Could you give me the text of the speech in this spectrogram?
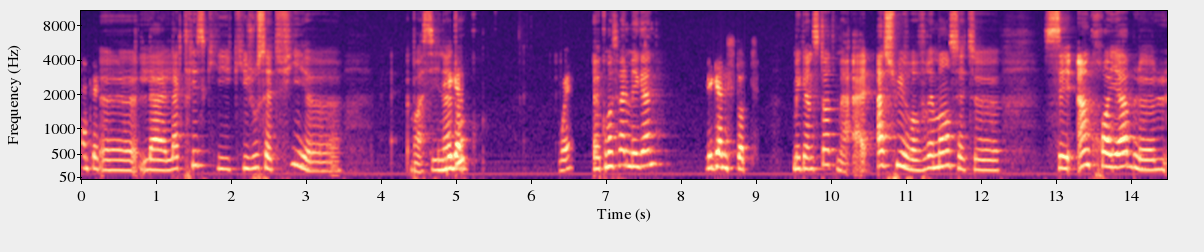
Complètement. Euh, la- L'actrice qui, qui joue cette fille, euh, bah, c'est une ado. Ouais. Euh, comment elle s'appelle Megan? Megan Stott. Megan Stott, mais à, à suivre vraiment cette. euh, c'est incroyable le,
